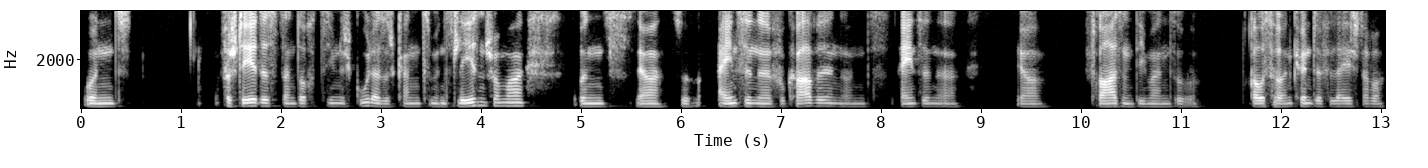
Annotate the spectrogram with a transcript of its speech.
und verstehe das dann doch ziemlich gut. Also ich kann zumindest lesen schon mal und ja, so einzelne Vokabeln und einzelne ja, Phrasen, die man so raushauen könnte vielleicht, aber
